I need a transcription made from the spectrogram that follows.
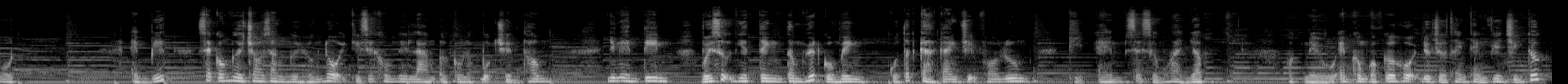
1. Em biết sẽ có người cho rằng người hướng nội thì sẽ không nên làm ở câu lạc bộ truyền thông. Nhưng em tin với sự nhiệt tình tâm huyết của mình, của tất cả các anh chị forum thì em sẽ sớm hòa nhập. Hoặc nếu em không có cơ hội được trở thành thành viên chính thức,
